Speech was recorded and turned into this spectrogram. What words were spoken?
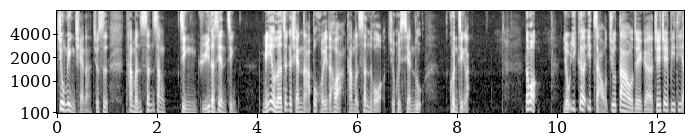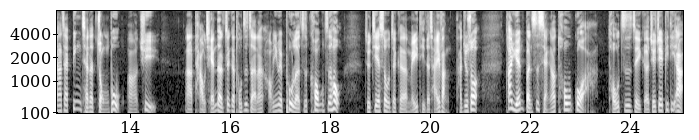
救命钱呢，就是他们身上仅余的现金。没有了这个钱拿不回的话，他们生活就会陷入困境了。那么有一个一早就到这个 JJPTR 在槟城的总部啊去啊讨钱的这个投资者呢，好，因为扑了只空之后，就接受这个媒体的采访，他就说他原本是想要透过啊投资这个 JJPTR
